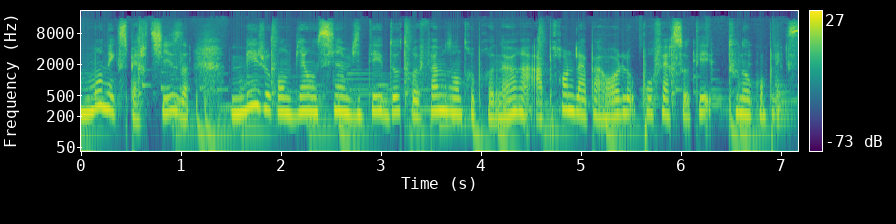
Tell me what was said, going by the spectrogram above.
mon expertise, mais je compte bien aussi inviter d'autres femmes entrepreneurs à prendre la parole pour faire sauter tous nos complexes.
